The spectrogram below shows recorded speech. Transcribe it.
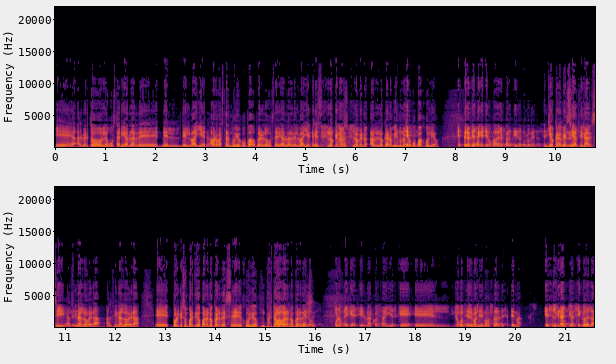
Eh, Alberto le gustaría hablar de- del, del Bayern, ahora va a estar muy ocupado, pero le gustaría hablar del Bayern, que es lo que, nos, lo que, no- lo que ahora mismo nos ocupa, Julio. Espero que saque tiempo para ver el partido, por lo menos. ¿eh? Yo creo que sí, al final sí, al final lo verá, al final lo verá. Eh, porque es un partido para no perderse, ¿eh, Julio? Un partido No, para no perderse. Bueno, hay que decir una cosa, y es que, el, y luego el Madrid vamos a hablar de ese tema, es el gran clásico de la...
